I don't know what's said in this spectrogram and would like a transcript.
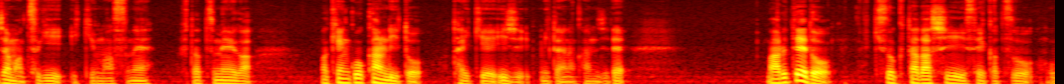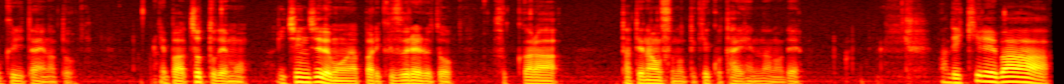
じゃあまあ次いきますね。2つ目がまあ、健康管理と体型維持みたいな感じで、まあ、ある程度規則正しい生活を送りたいなと。やっぱちょっとでも一日でもやっぱり崩れるとそこから立て直すのって結構大変なので、まあ、できれば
